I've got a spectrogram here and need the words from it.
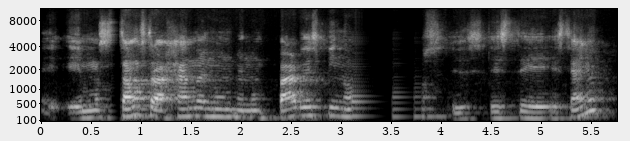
eh, estamos trabajando en un, en un par de spin-offs este, este año.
